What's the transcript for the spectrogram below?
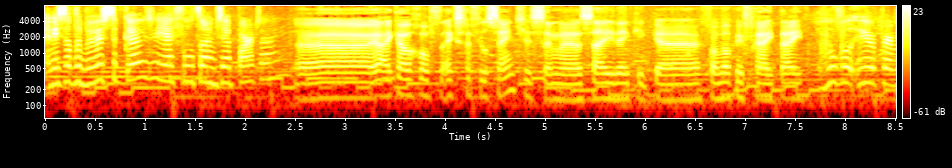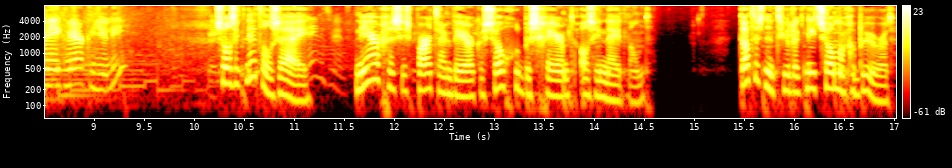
En is dat een bewuste keuze? Jij fulltime, zij parttime? ja, ik hou gewoon van extra veel centjes. En zij denk ik van wat meer vrije tijd. Hoeveel uur per week werken jullie? Zoals ik net al zei, nergens is parttime werken zo goed beschermd als in Nederland. Dat is natuurlijk niet zomaar gebeurd.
